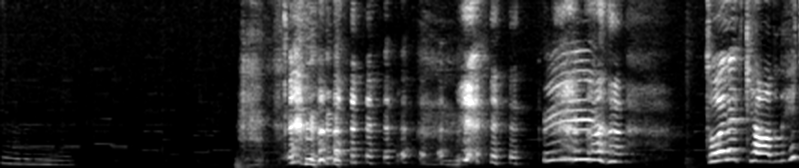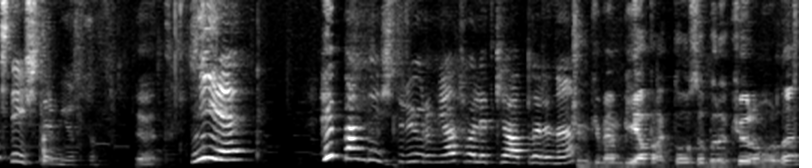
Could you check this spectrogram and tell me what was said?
hmm. Tuvalet kağıdını hiç değiştirmiyorsun. Evet. Niye? Hep ben değiştiriyorum ya tuvalet kağıtlarını. Çünkü ben bir yaprak da olsa bırakıyorum orada.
